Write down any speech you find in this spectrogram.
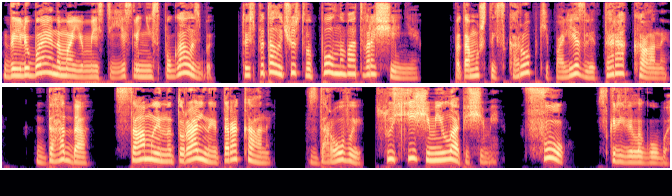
Да и любая на моем месте, если не испугалась бы, то испытала чувство полного отвращения, потому что из коробки полезли тараканы. Да-да, самые натуральные тараканы. Здоровые, с усищами и лапищами. «Фу!» — скривила губы.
